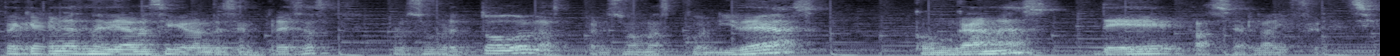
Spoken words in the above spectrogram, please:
pequeñas, medianas y grandes empresas, pero sobre todo las personas con ideas, con ganas de hacer la diferencia.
